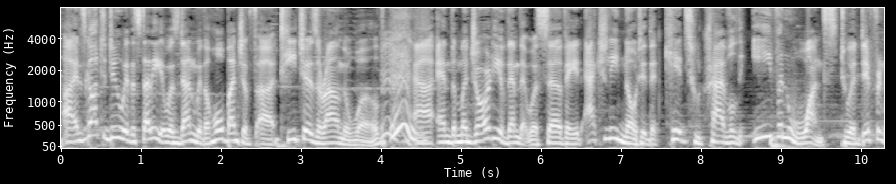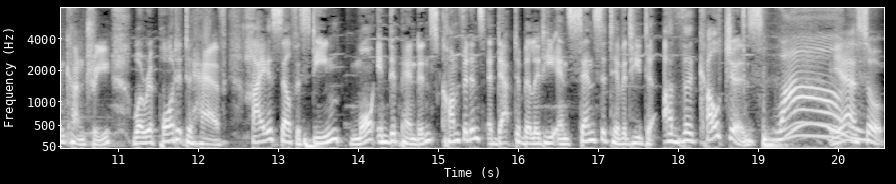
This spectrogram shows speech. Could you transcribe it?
Uh, it's got to do with a study that was done with a whole bunch of uh, teachers around the world. Uh, and the majority of them that were surveyed actually noted that kids who traveled even once to a different country were reported to have higher self-esteem, more independence, confidence, adaptability, and sensitivity to other cultures. Wow. Yeah, so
